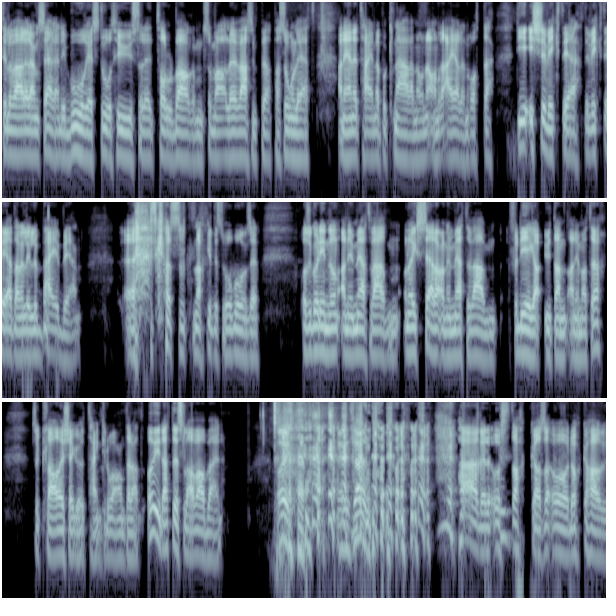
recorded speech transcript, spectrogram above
til å være i den serien. De bor i et stort hus, og det er tolv barn som har alle hver sin personlighet. Han ene tegner på knærne, og den andre eier en rotte. De er ikke viktige. Det viktige er at denne lille babyen uh, skal snakke til storebroren sin. Og så går de inn i en animert verden. Og når jeg ser den animerte verden fordi jeg er utdannet animatør, så klarer jeg ikke å tenke noe annet enn at oi, dette er slavearbeid. Oi, er det sant? Her er det Å, stakkars. Å, dere har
